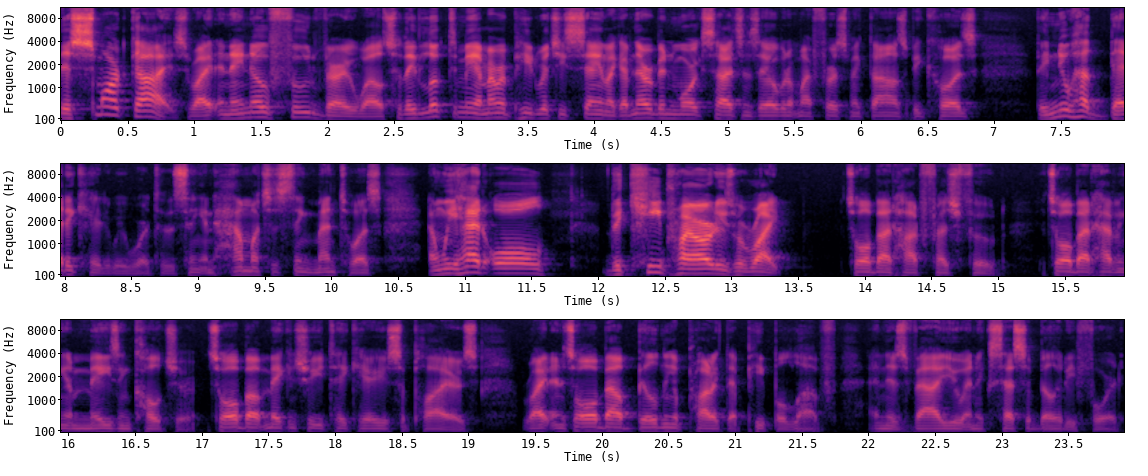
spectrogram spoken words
they're smart guys, right? And they know food very well. So they looked at me. I remember Pete Ritchie saying, like, I've never been more excited since I opened up my first McDonald's because they knew how dedicated we were to this thing and how much this thing meant to us. And we had all the key priorities were right. It's all about hot, fresh food. It's all about having an amazing culture. It's all about making sure you take care of your suppliers, right? And it's all about building a product that people love and there's value and accessibility for it.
